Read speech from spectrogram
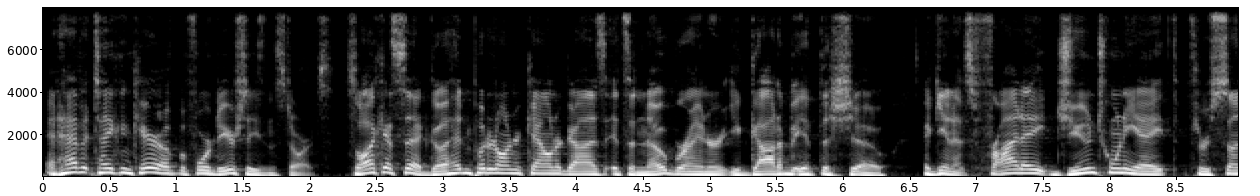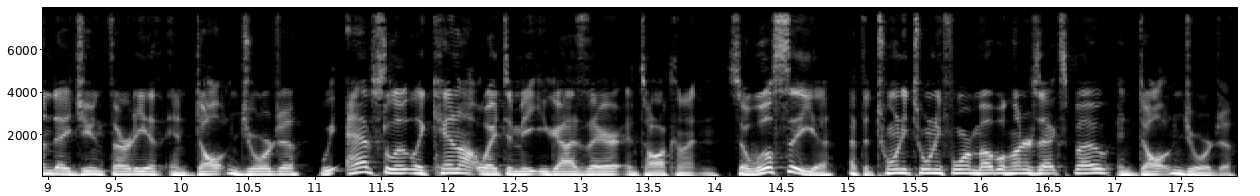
and have it taken care of before deer season starts. So, like I said, go ahead and put it on your calendar, guys. It's a no brainer. You got to be at the show. Again, it's Friday, June 28th through Sunday, June 30th in Dalton, Georgia. We absolutely cannot wait to meet you guys there and talk hunting. So we'll see you at the 2024 Mobile Hunters Expo in Dalton, Georgia.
